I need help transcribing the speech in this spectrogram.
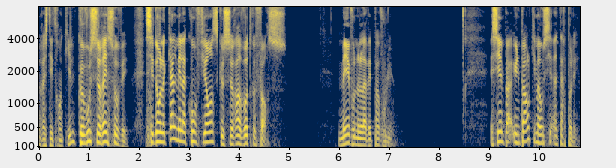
restez tranquille que vous serez sauvés. C'est dans le calme et la confiance que sera votre force. Mais vous ne l'avez pas voulu. Et c'est une parole qui m'a aussi interpellé.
